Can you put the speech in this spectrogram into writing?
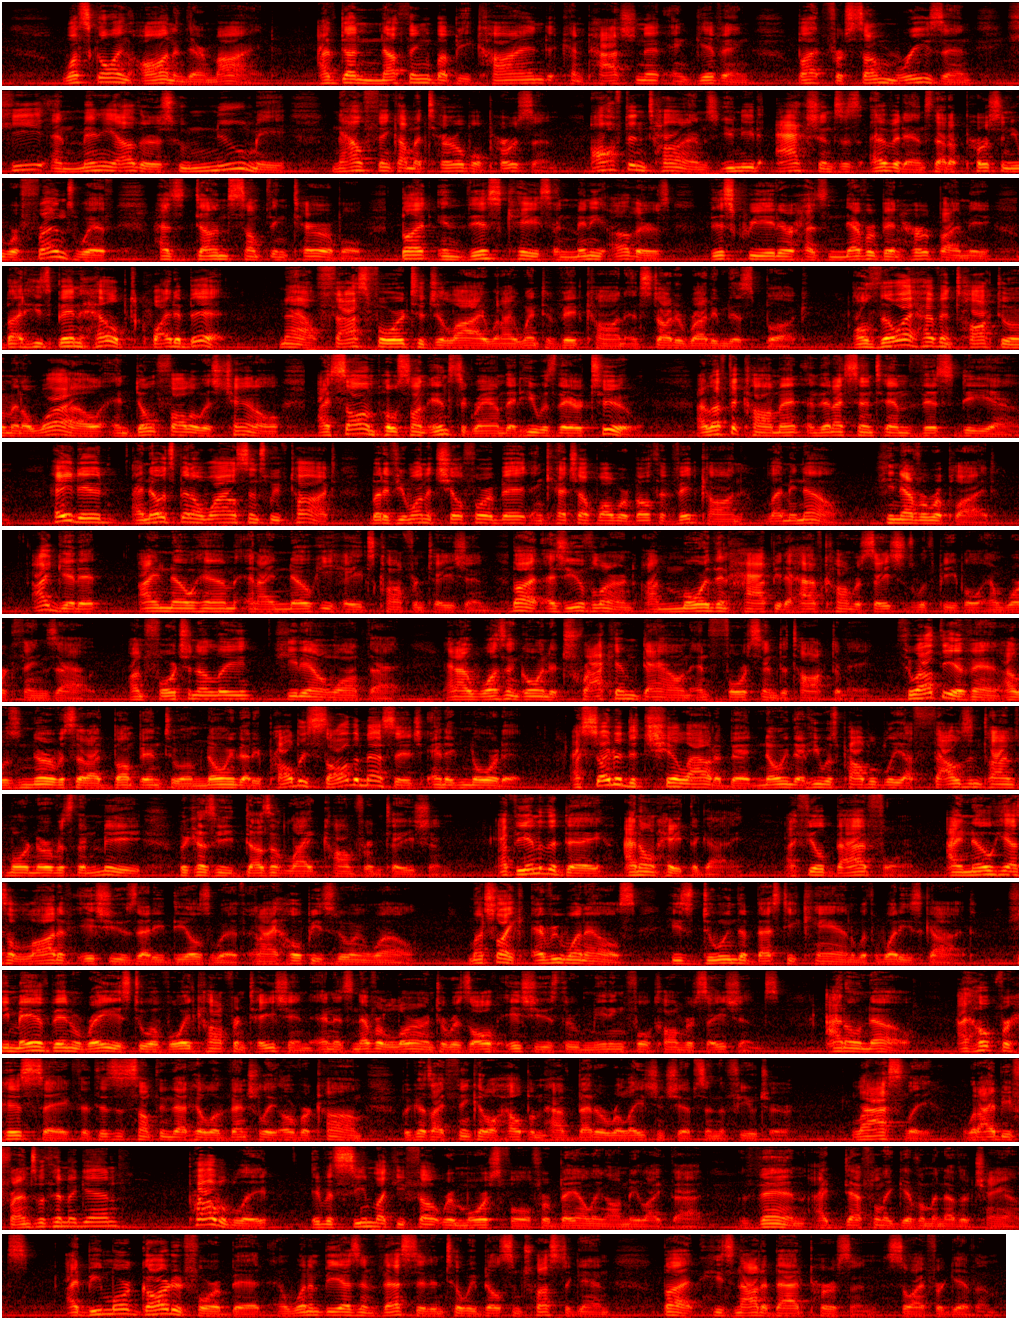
What's going on in their mind? I've done nothing but be kind, compassionate, and giving, but for some reason, he and many others who knew me now think I'm a terrible person. Oftentimes, you need actions as evidence that a person you were friends with has done something terrible. But in this case and many others, this creator has never been hurt by me, but he's been helped quite a bit. Now, fast forward to July when I went to VidCon and started writing this book. Although I haven't talked to him in a while and don't follow his channel, I saw him post on Instagram that he was there too. I left a comment and then I sent him this DM. Hey dude, I know it's been a while since we've talked, but if you want to chill for a bit and catch up while we're both at VidCon, let me know. He never replied. I get it, I know him and I know he hates confrontation. But as you've learned, I'm more than happy to have conversations with people and work things out. Unfortunately, he didn't want that, and I wasn't going to track him down and force him to talk to me. Throughout the event, I was nervous that I'd bump into him, knowing that he probably saw the message and ignored it. I started to chill out a bit, knowing that he was probably a thousand times more nervous than me because he doesn't like confrontation. At the end of the day, I don't hate the guy. I feel bad for him. I know he has a lot of issues that he deals with, and I hope he's doing well. Much like everyone else, he's doing the best he can with what he's got. He may have been raised to avoid confrontation and has never learned to resolve issues through meaningful conversations. I don't know. I hope for his sake that this is something that he'll eventually overcome because I think it'll help him have better relationships in the future. Lastly, would I be friends with him again? Probably, if it seemed like he felt remorseful for bailing on me like that. Then I'd definitely give him another chance. I'd be more guarded for a bit and wouldn't be as invested until we built some trust again, but he's not a bad person, so I forgive him.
